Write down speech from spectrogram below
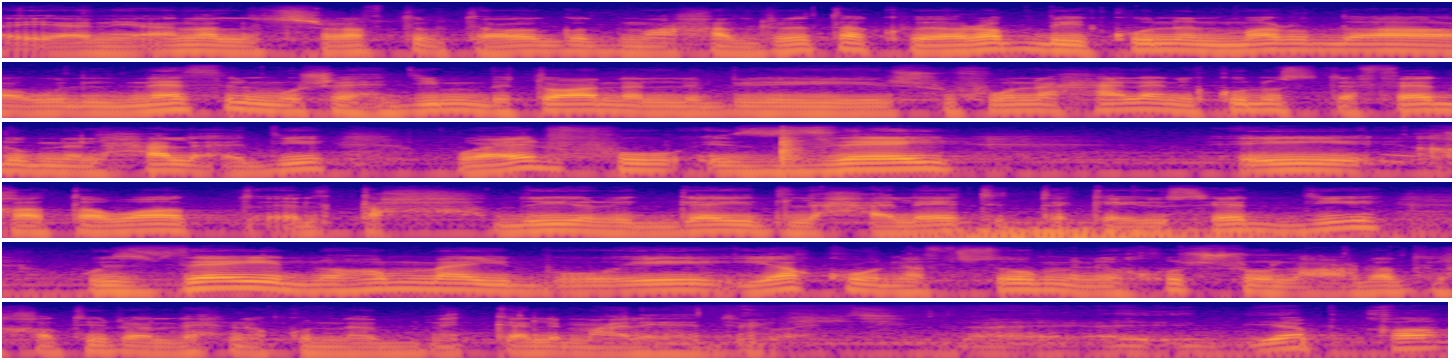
يعني أنا اللي اتشرفت بالتواجد مع حضرتك ويا رب يكون المرضى والناس المشاهدين بتوعنا اللي بيشوفونا حالا يكونوا استفادوا من الحلقة دي وعرفوا إزاي إيه خطوات التحضير الجيد لحالات التكيسات دي وإزاي إن هم يبقوا إيه يقوا نفسهم من يخشوا الأعراض الخطيرة اللي إحنا كنا بنتكلم عليها دلوقتي. يبقى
